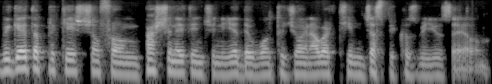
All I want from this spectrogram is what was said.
We get application from passionate engineer that want to join our team just because we use Elm.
